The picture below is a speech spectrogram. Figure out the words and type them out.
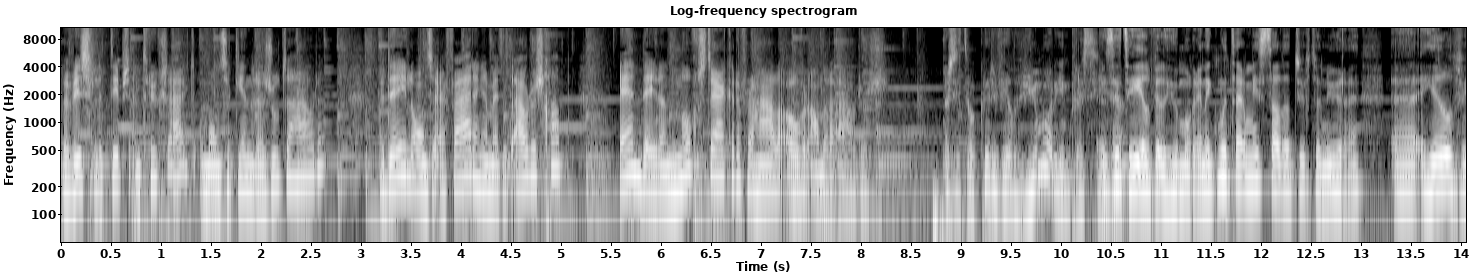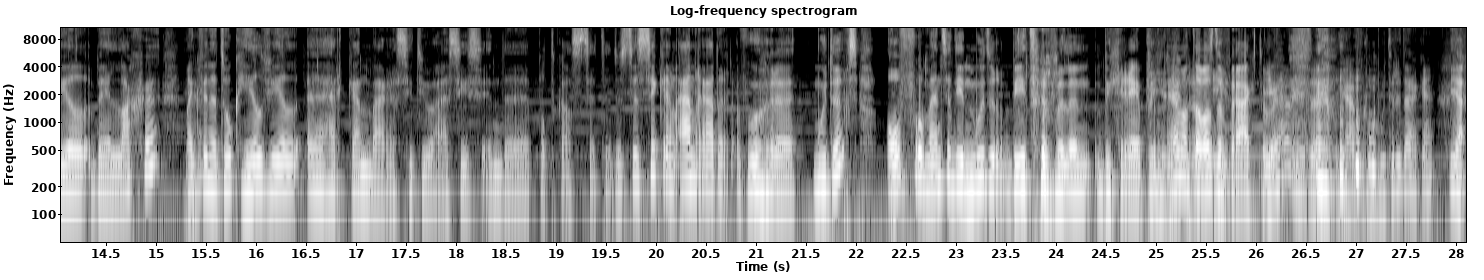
We wisselen tips en trucs uit om onze kinderen zoet te houden. We delen onze ervaringen met het ouderschap en delen nog sterkere verhalen over andere ouders. Er zit ook weer veel humor in, precies. Er zit heel veel humor in. Ik moet daar meestal, dat duurt een uur, hè, uh, heel veel bij lachen. Maar ja. ik vind het ook heel veel uh, herkenbare situaties in de podcast zitten. Dus het is zeker een aanrader voor uh, moeders of voor mensen die een moeder beter willen begrijpen. hè, want dat was de vraag toch? Ja, dus, ja voor moederdag. Hè? ja.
